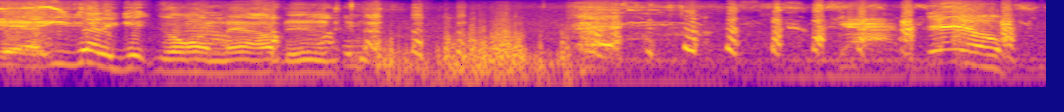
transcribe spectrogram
Yeah, you gotta get going now, dude. God damn.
